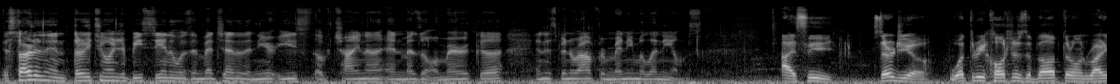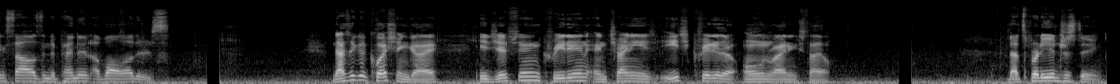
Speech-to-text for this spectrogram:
It started in 3200 BC and it was invented in the Near East of China and Mesoamerica, and it's been around for many millenniums. I see. Sergio, what three cultures developed their own writing styles independent of all others? That's a good question, guy. Egyptian, Cretan, and Chinese each created their own writing style. That's pretty interesting.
